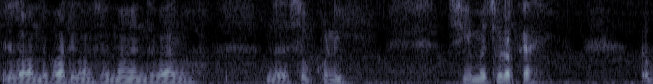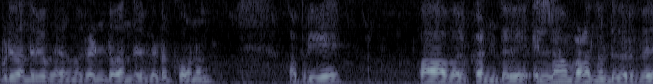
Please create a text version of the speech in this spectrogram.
இதில் வந்து பார்த்திங்கன்னா சொன்னால் இந்த பாருங்க இந்த சுக்குனி சீமை சுரக்காய் எப்படி வந்திருக்கு பாருங்கள் ரெண்டு வந்திருக்கு எடுக்கணும். அப்படியே பாவல் கண்டு எல்லாம் வளர்ந்துட்டு வருது.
